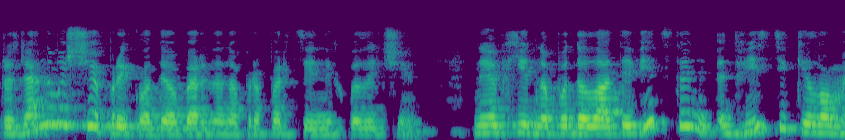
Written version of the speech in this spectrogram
Розглянемо ще приклади обернено пропорційних величин. Необхідно подолати відстань 200 км.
